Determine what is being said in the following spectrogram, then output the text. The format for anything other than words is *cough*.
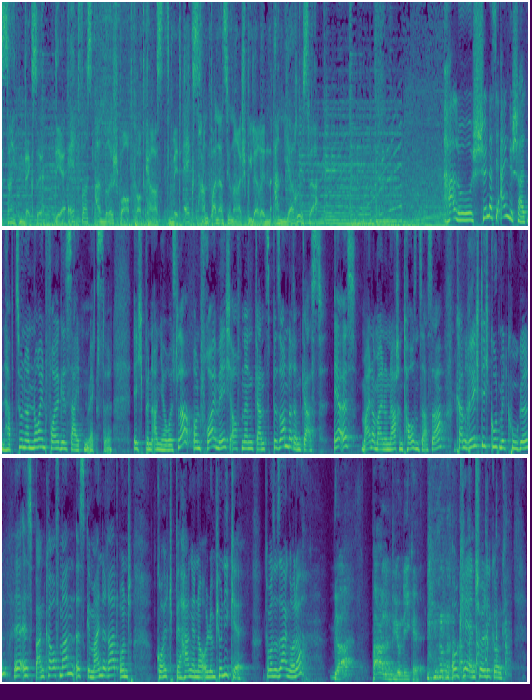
Seitenwechsel, der etwas andere Sportpodcast mit Ex-Handballnationalspielerin Anja Rösler. Hallo, schön, dass ihr eingeschaltet habt zu einer neuen Folge Seitenwechsel. Ich bin Anja Rösler und freue mich auf einen ganz besonderen Gast. Er ist meiner Meinung nach ein Tausendsasser, kann *laughs* richtig gut mit Kugeln. Er ist Bankkaufmann, ist Gemeinderat und goldbehangener Olympionike. Kann man so sagen, oder? Ja, Paralympionike. Okay, Entschuldigung.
